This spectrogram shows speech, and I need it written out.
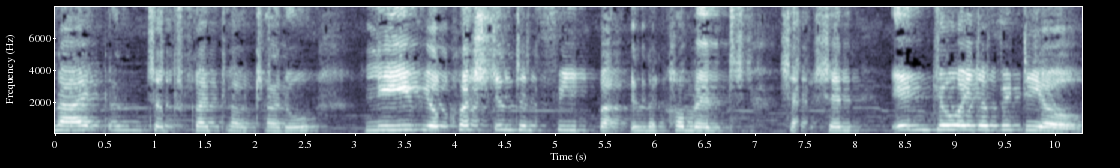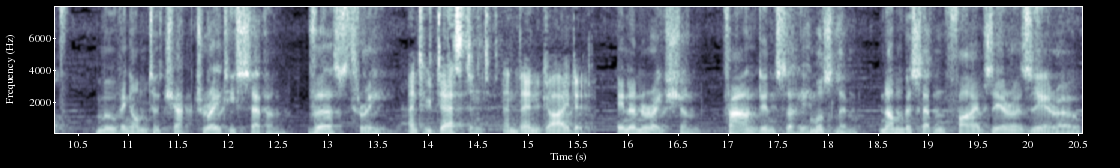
like and subscribe to our channel. Leave your questions and feedback in the comments section. Enjoy the video. Moving on to chapter 87, verse 3. and who destined and then guided. In a narration, found in Sahih Muslim, number 7500,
